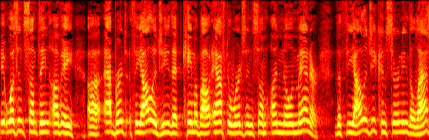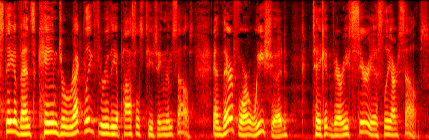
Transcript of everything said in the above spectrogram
It wasn't something of a uh, aberrant theology that came about afterwards in some unknown manner. The theology concerning the last day events came directly through the apostles' teaching themselves. And therefore, we should take it very seriously ourselves.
